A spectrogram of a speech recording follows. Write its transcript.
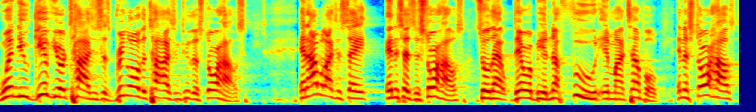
When you give your tithes, it says, bring all the tithes into the storehouse. And I would like to say, and it says the storehouse, so that there will be enough food in my temple. And the storehouse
